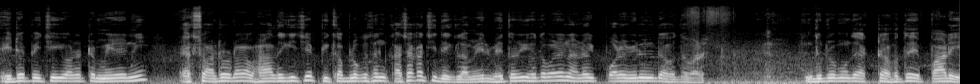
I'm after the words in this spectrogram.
এইটা পেয়েছি, এই অর্ডারটা মেরে নিই একশো আঠেরো টাকা ভাড়া দেখিয়েছে। পিক আপ লোকেশান কাছাকাছি দেখলাম। এর ভেতরেই হতে পারে, নাহলে ওই পরের বিল্ডিংটা হতে পারে। দুটোর মধ্যে একটা হতে পারে।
